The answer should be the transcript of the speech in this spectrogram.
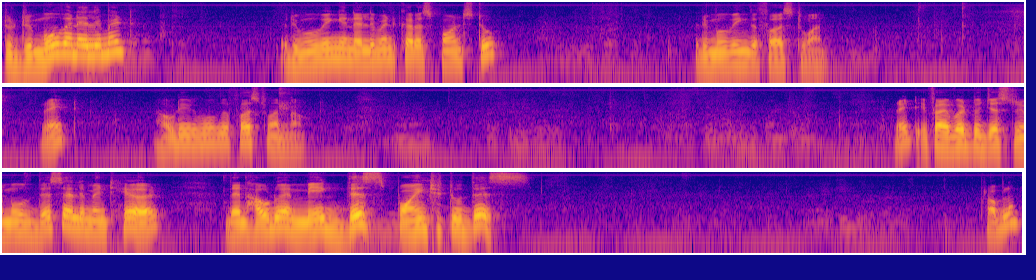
to remove an element removing an element corresponds to removing the first one right how do you remove the first one now right. If I were to just remove this element here, then how do I make this point to this? Problem?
